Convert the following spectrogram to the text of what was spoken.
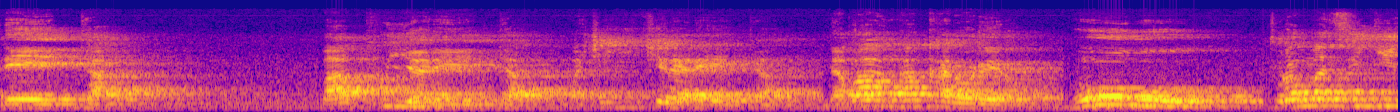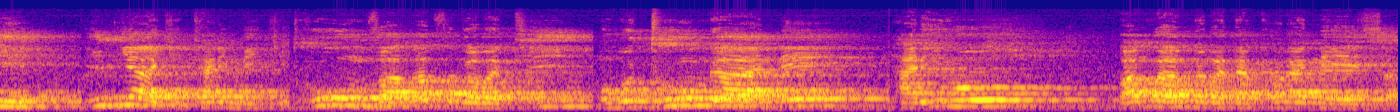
leta. Bakwiye leta bashyigikira leta. Ndabaha nk'akarorero nk'ubu turamaze igihe imyaka itari mike. Twumva bavuga bati mu butungane hariho bamwe bamwe badakora neza.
